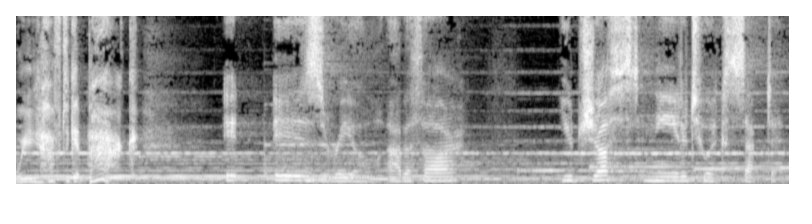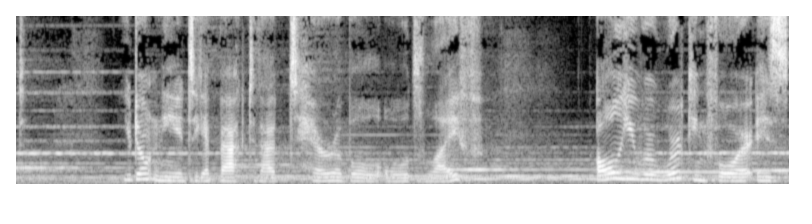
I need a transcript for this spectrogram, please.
We have to get back. Is real, Abathar. You just need to accept it. You don't need to get back to that terrible old life. All you were working for is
